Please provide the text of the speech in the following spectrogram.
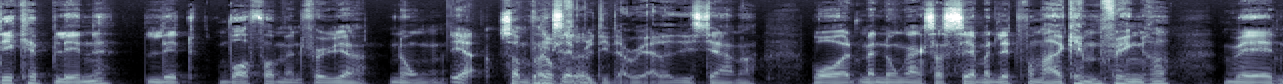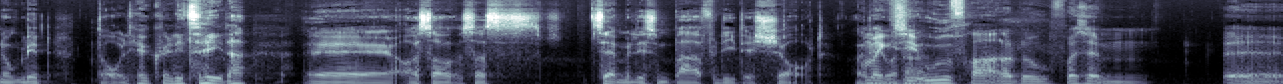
det kan blinde lidt, hvorfor man følger nogen. Ja, Som for 100%. eksempel de der reality-stjerner. Hvor at man nogle gange så ser man lidt for meget gennem fingre med nogle lidt dårligere kvaliteter. Øh, og så, så ser man ligesom bare, fordi det er sjovt. Og det man kan sige udefra, når du for eksempel, øh,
